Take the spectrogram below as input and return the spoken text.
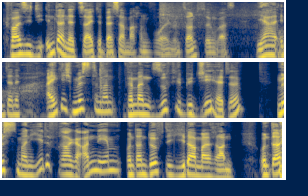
quasi die Internetseite besser machen wollen und sonst irgendwas. Ja, Internet. Eigentlich müsste man, wenn man so viel Budget hätte, müsste man jede Frage annehmen und dann dürfte jeder mal ran. Und dann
